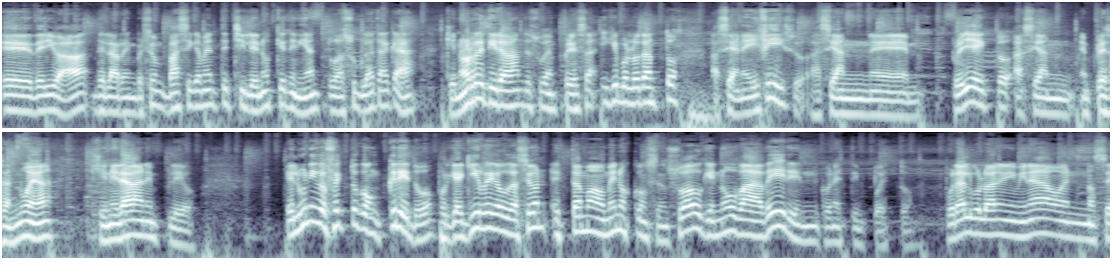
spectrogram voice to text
eh, derivaba de la reinversión básicamente chilenos que tenían toda su plata acá, que no retiraban de sus empresas y que por lo tanto hacían edificios, hacían eh, proyectos, hacían empresas nuevas, generaban empleo. El único efecto concreto, porque aquí recaudación está más o menos consensuado que no va a haber con este impuesto. Por algo lo han eliminado en, no sé,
